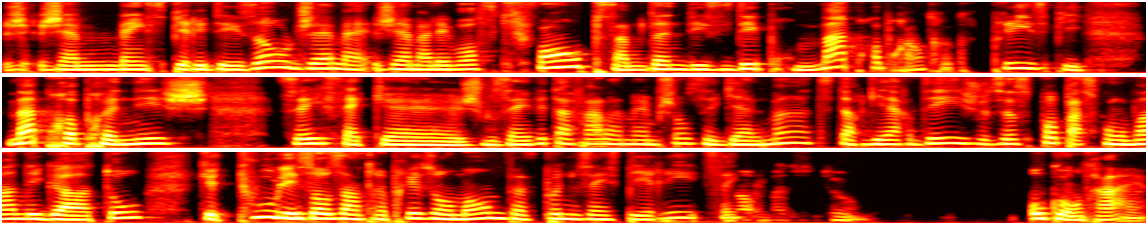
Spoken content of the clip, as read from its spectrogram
j'aime m'inspirer des autres, j'aime j'aime aller voir ce qu'ils font, puis ça me donne des idées pour ma propre entreprise, puis ma propre niche. Tu sais, fait que je vous invite à faire la même chose également, tu sais, de regarder. Je veux dire, c'est pas parce qu'on vend des gâteaux que tous les autres entreprises au monde peuvent pas nous inspirer, tu sais. Non, pas du tout. Au contraire.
